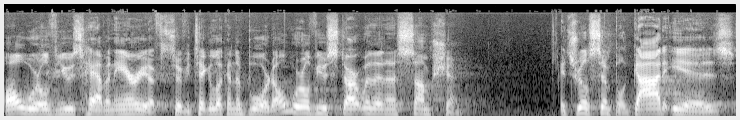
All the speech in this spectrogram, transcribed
all worldviews have an area. So if you take a look on the board, all worldviews start with an assumption. It's real simple God is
